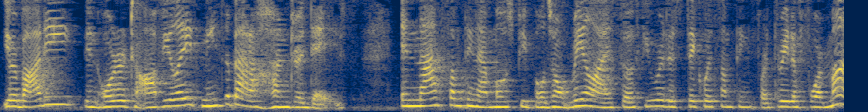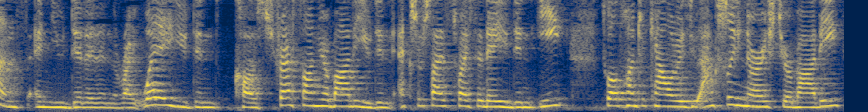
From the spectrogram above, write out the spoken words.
your body in order to ovulate needs about a hundred days and that's something that most people don't realize. So if you were to stick with something for three to four months and you did it in the right way, you didn't cause stress on your body, you didn't exercise twice a day, you didn't eat 1200 calories, you actually nourished your body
